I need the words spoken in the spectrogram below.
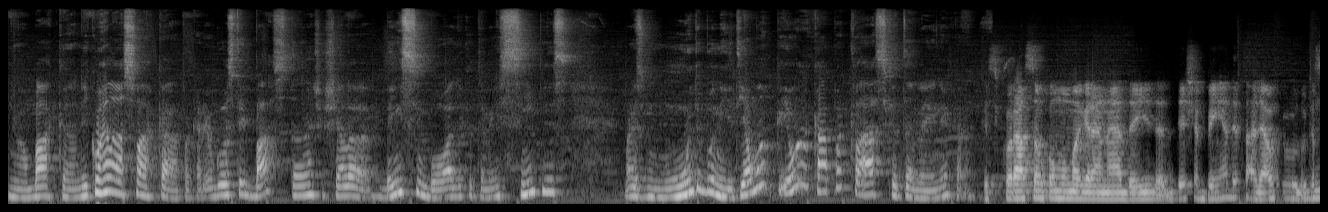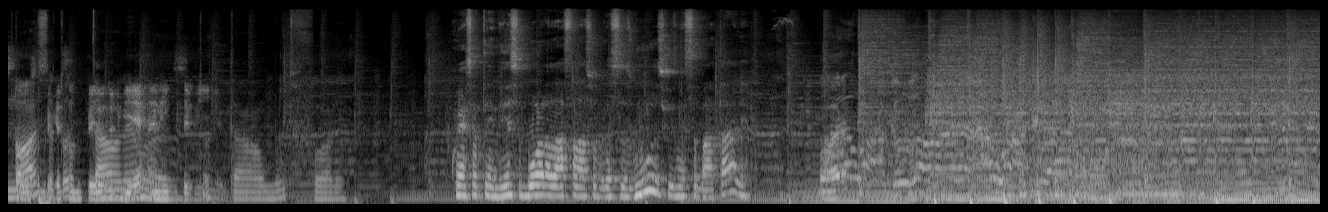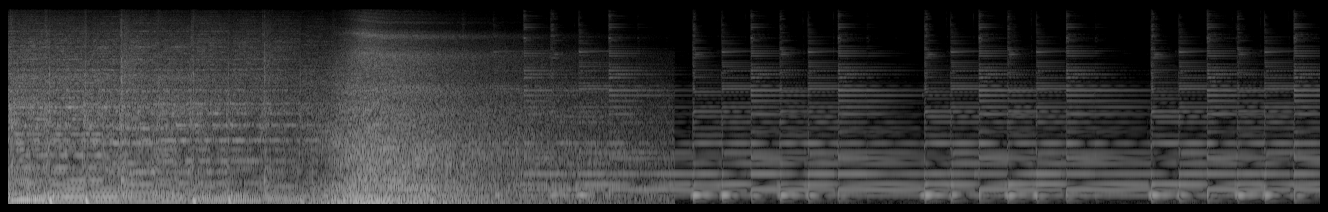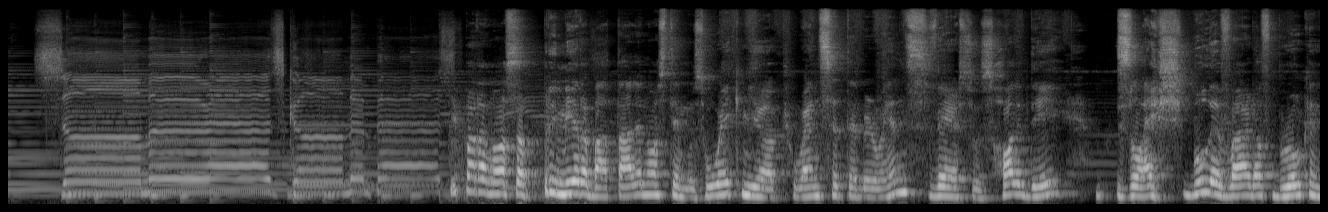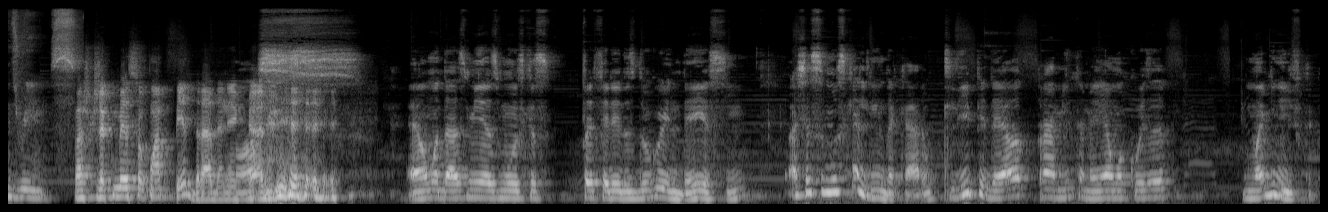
Não, bacana. E com relação à capa, cara, eu gostei bastante, achei ela bem simbólica também, simples, mas muito bonita. E é uma, é uma capa clássica também, né, cara? Esse coração como uma granada aí deixa bem a detalhar o que o Lucas falou Nossa, sobre a questão total, do período de né, guerra, né, mano? que você vive. Total, muito foda. Com essa tendência, bora lá falar sobre essas músicas nessa batalha? Bora. Summer para a nossa primeira batalha, nós temos Wake Me Up When September Ends versus Holiday slash Boulevard of Broken Dreams. Eu acho que já começou com uma pedrada, né, cara? Nossa. é uma das minhas músicas preferidas do Green Day, assim. Eu acho essa música linda, cara. O clipe dela, pra mim, também é uma coisa magnífica.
